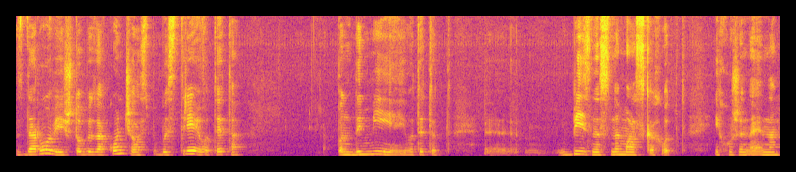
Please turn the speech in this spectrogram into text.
здоровья и чтобы закончилась побыстрее вот эта пандемия и вот этот бизнес на масках, вот их уже, наверное,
